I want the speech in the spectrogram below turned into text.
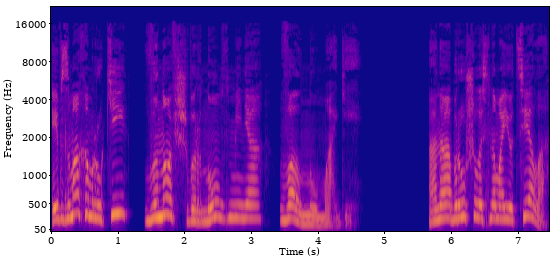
и взмахом руки вновь швырнул в меня волну магии. Она обрушилась на мое тело,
